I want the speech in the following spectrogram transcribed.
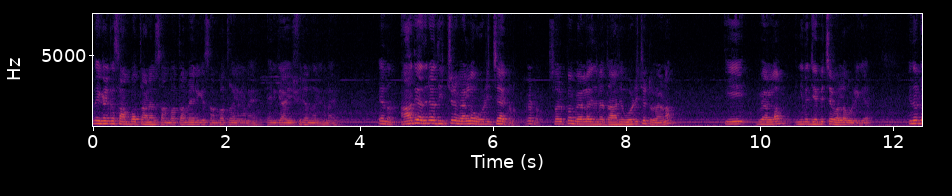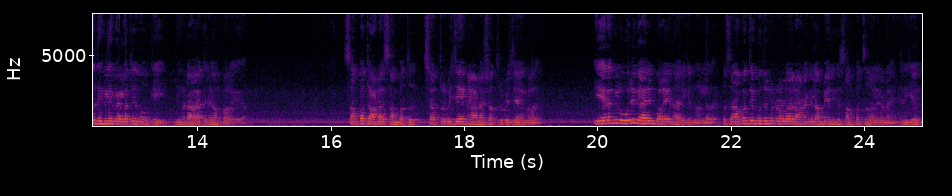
നിങ്ങൾക്ക് സമ്പത്താണ് സമ്പത്ത് അമ്മ എനിക്ക് സമ്പത്ത് നൽകണേ എനിക്ക് ഐശ്വര്യം നൽകണേ. എന്ന് ആദ്യം അതിനകത്ത് ഇച്ചിരി വെള്ളം ഒഴിച്ചേക്കണം കേട്ടോ. സ്വല്പം വെള്ളം ഇതിനകത്ത് ആദ്യം ഒഴിച്ചിട്ട് വേണം ഈ വെള്ളം ഇങ്ങനെ ജപിച്ച വെള്ളം ഒഴിക്കുക എന്നിട്ട് നിങ്ങൾ ഈ വെള്ളത്തിൽ നോക്കി നിങ്ങളുടെ ആഗ്രഹം പറയുക. സമ്പത്താണ് സമ്പത്ത്? ശത്രുവിജയങ്ങളാണ് ശത്രുവിജയങ്ങൾ ഏതെങ്കിലും ഒരു കാര്യം പറയുന്നതായിരിക്കും നല്ലത്. ഇപ്പോൾ സാമ്പത്തിക ബുദ്ധിമുട്ടുള്ളവരാണെങ്കിൽ അമ്മ എനിക്ക് സമ്പത്ത് നൽകണേ. എനിക്ക്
